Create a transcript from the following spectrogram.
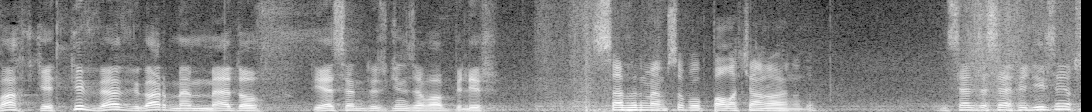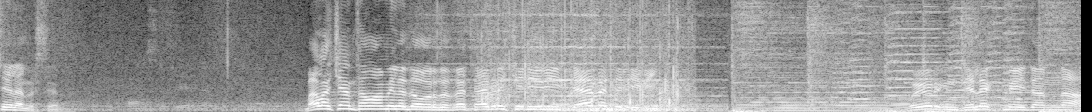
Vaxt getdi və Vüqar Məmmədov deyəsən düzgün cavab bilir. Səhv etmirəmsə bu Balakan rayonudur. Səncə səhv edirsən yoxsa eləmirsən? Balakan tamamilə doğrudur və təbrik edirik, dəvət edirik. Buyur intellekt meydanına.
